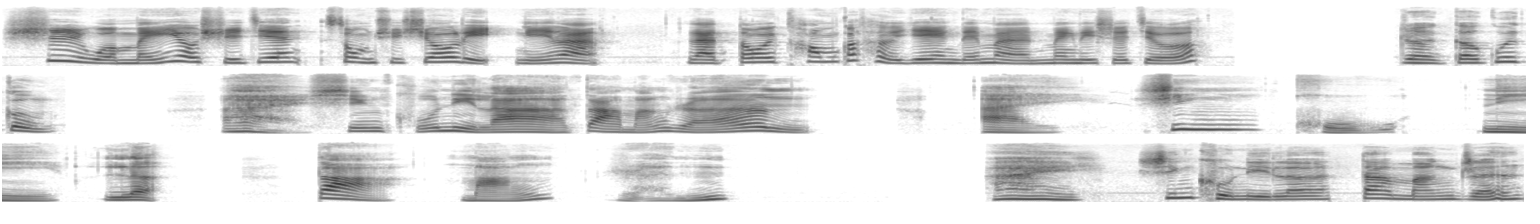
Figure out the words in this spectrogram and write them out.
是我没有时间送去修理, nghĩa là là tôi không có thời gian để mà mang đi sửa chữa. Rồi câu cuối cùng. 哎，辛苦你啦，大忙人！哎，辛苦你了，大忙人！ Ai, xin khổ nì là ta mang rẫn.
